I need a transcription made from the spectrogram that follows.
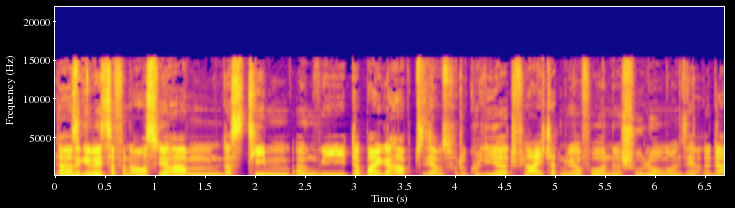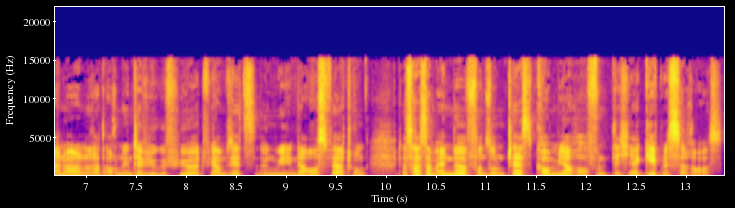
Also gehen wir jetzt davon aus, wir haben das Team irgendwie dabei gehabt, sie haben es protokolliert, vielleicht hatten wir auch vorher eine Schulung und sie, der eine oder andere hat auch ein Interview geführt, wir haben sie jetzt irgendwie in der Auswertung. Das heißt, am Ende von so einem Test kommen ja hoffentlich Ergebnisse raus.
